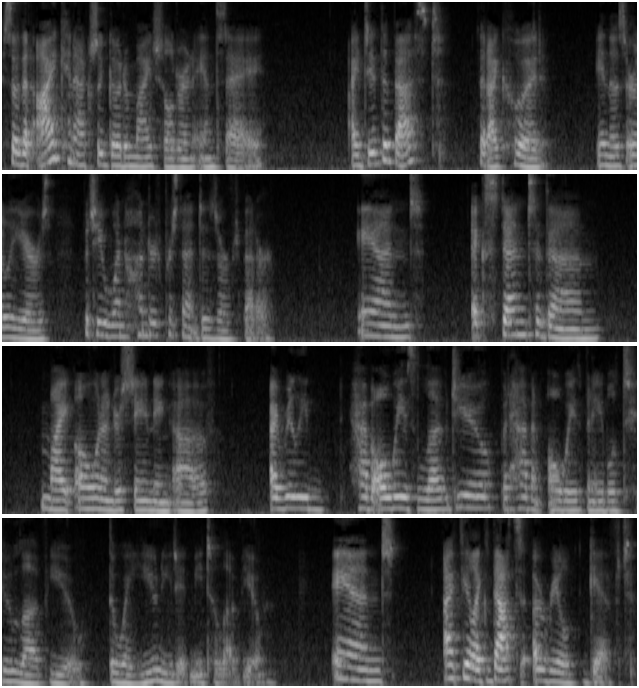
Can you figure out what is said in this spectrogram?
so that I can actually go to my children and say, I did the best that I could in those early years, but you 100% deserved better. And extend to them my own understanding of I really have always loved you, but haven't always been able to love you the way you needed me to love you. And I feel like that's a real gift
